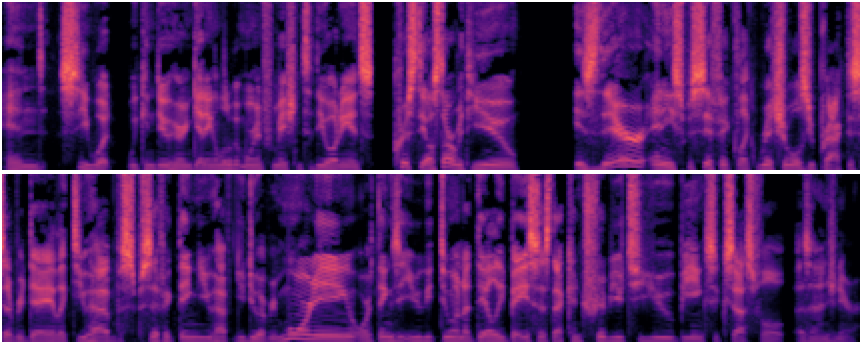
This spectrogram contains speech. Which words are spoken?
and see what we can do here in getting a little bit more information to the audience. Kristi, I'll start with you. Is there any specific like rituals you practice every day? Like, do you have a specific thing you have you do every morning, or things that you do on a daily basis that contribute to you being successful as an engineer?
